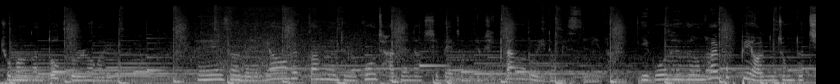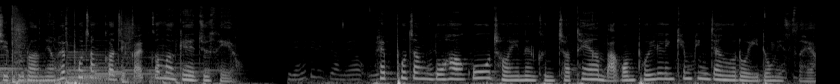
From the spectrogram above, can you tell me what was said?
조만간 또 놀러 가려고요. 배에서 내려 횟감을 들고 자대낚시 매점 옆 식당으로 이동했습니다. 이곳에선 활복비 어느 정도 지불하며 회포장까지 깔끔하게 해주세요. 회포장도 하고 저희는 근처 태안 마건포 힐링 캠핑장으로 이동했어요.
